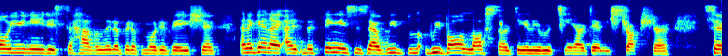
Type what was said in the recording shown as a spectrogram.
All you need is to have a little bit of motivation. And again, I, I, the thing is, is that we've we've all lost our daily routine, our daily structure. So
